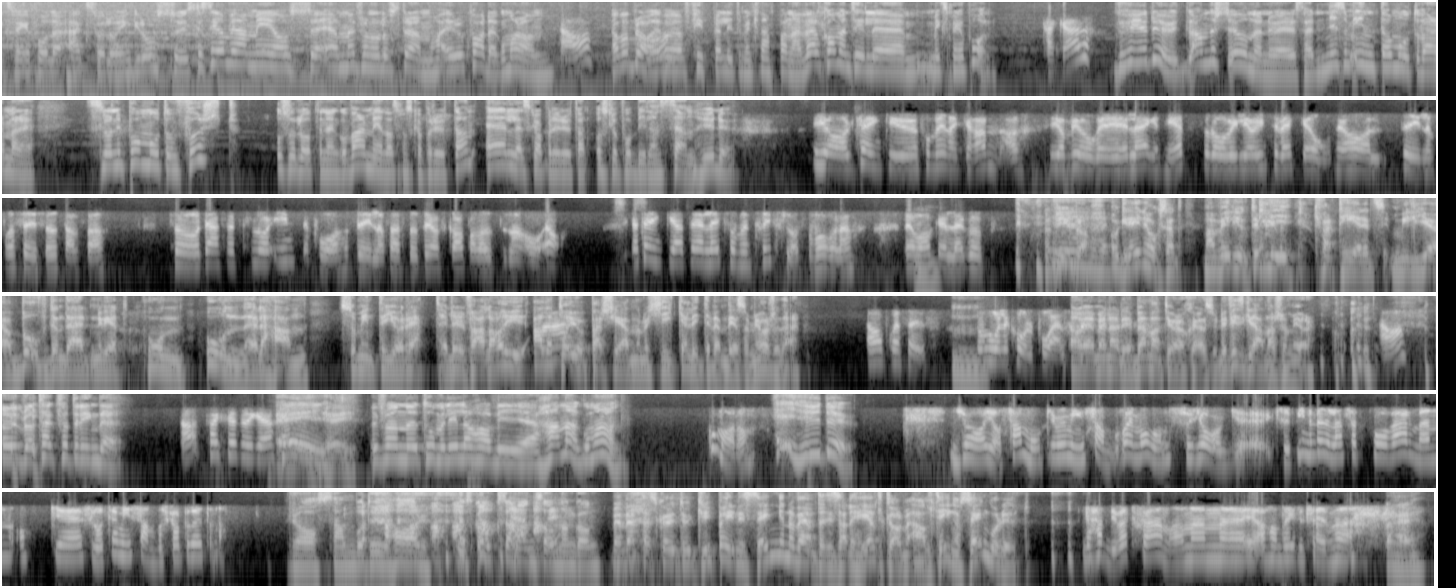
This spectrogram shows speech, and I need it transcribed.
Mix Megapol, där Axwell och Ingrosso. Vi ska se om vi har med oss eh, Emma från Olofström. Är du kvar där? God morgon. Ja. Ja, vad bra. Jag var- fipplar lite med knapparna. Välkommen till eh, Mix Megapol. Tackar. Hur gör du? Anders, jag undrar nu, är det så här, ni som inte har motorvärmare, slår ni på motorn först och så låter den gå varm medan man skrapar rutan? Eller skrapar ni rutan och slår på bilen sen? Hur gör du? Jag tänker ju på mina grannar. Jag bor i lägenhet så då vill jag inte väcka dem. Jag har bilen precis utanför. Så därför slår jag inte på bilen först utan jag skrapar rutorna och ja. Jag tänker att det är lite som en trisslott på morgonen när jag vaknar och lägger upp. Det är bra. Och grejen är också att man vill ju inte bli kvarterets miljöbov. Den där, ni vet, hon, hon eller han som inte gör rätt. Eller hur? För alla, har ju, alla tar ju upp persiennen och kikar lite vem det är som gör sådär. Ja, precis. Mm. De håller koll på en. Ja, jag menar det. behöver man inte göra själv. Så det finns grannar som gör. Ja. Ja, det är bra. Tack för att du ringde. Ja, tack så jättemycket. Hej, hej. Och Från eh, Tomelilla har vi eh, Hanna. God morgon. God morgon. Hej, hur är du? Ja, jag samåker med min sambo varje morgon så jag eh, kryper in i bilen, sätter på värmen och eh, så låter jag min sambo skrapa rutorna. Bra sambo du har. Jag ska också ha en sån någon gång. Men vänta, ska du inte krypa in i sängen och vänta tills han är helt klar med allting och sen går du ut? Det hade ju varit skönare men eh, jag har inte riktigt tid med det. Nej.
